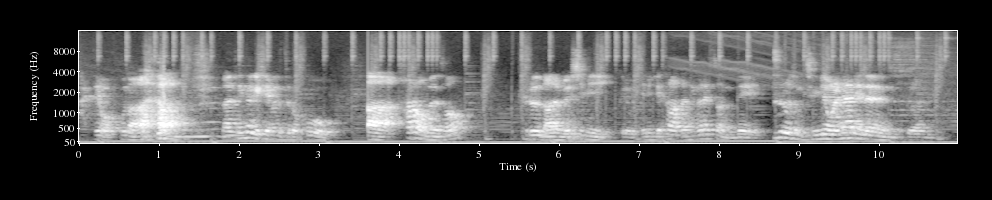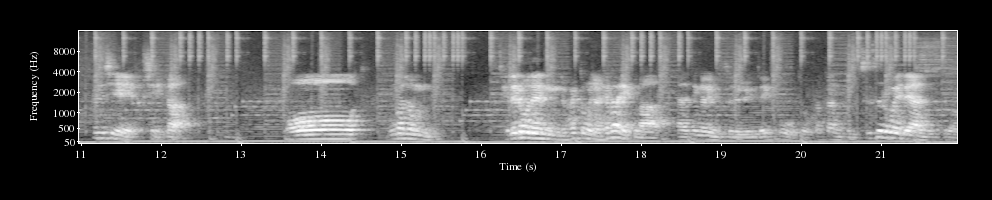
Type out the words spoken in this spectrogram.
갈 데가 없구나. 라는 생각이 들면서 들었고 아, 살아오면서 그래도 나는 열심히 그리고 재밌게 살았다 생각을 했었는데 스스로 좀 증명을 해야 되는 그런 현실에 닥치니까 어 뭔가 좀 제대로 된 활동을 좀 해봐야겠구나 라는 생각이 좀 들기도 했고 좀 약간 좀 스스로에 대한 그런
